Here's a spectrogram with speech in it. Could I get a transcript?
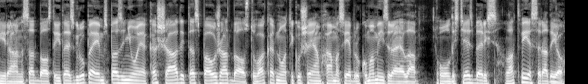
Irānas atbalstītais grupējums paziņoja, ka šādi tas pauž atbalstu vakar notikušajām Hamas iebrukumam Izrēlā. Uldis Česberis, Latvijas radio.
